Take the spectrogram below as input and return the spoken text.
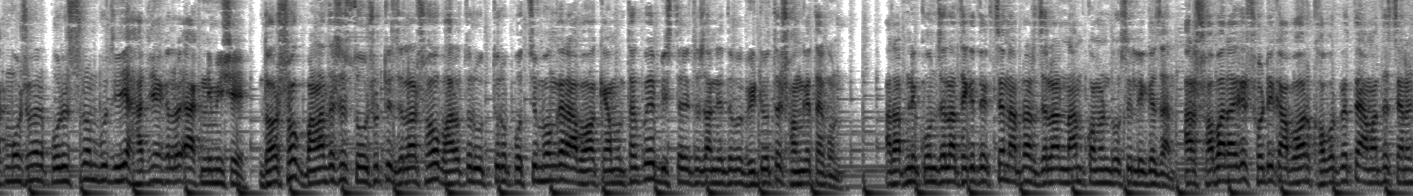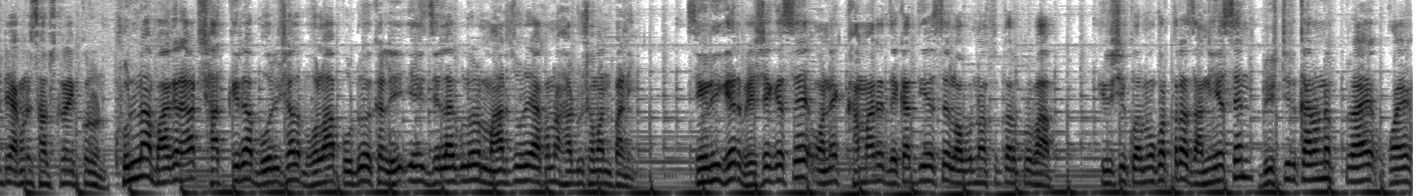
এক মৌসুমের পরিশ্রম বুঝিয়ে হারিয়ে গেল এক নিমিষে। দর্শক, বাংলাদেশের চৌষট্টি জেলা সহ ভারতের উত্তর ও পশ্চিমবঙ্গের আবহাওয়া কেমন থাকবে বিস্তারিত জানিয়ে দেবো ভিডিওতে সঙ্গে থাকুন। আর আপনি কোন জেলা থেকে দেখছেন, আপনার জেলার নাম কমেন্ট বক্সে লিখে যান। আর সবার আগে সঠিক আবহাওয়ার খবর পেতে আমাদের চ্যানেলটি এখনই সাবস্ক্রাইব করুন। খুলনা, বাগেরহাট, সাতক্ষীরা, বরিশাল, ভোলা, পটুয়াখালী এই জেলাগুলোর মাঠ জুড়ে এখনও হাঁটু সমান পানি। চিংড়ি ঘের ভেসে গেছে, অনেক খামারে দেখা দিয়েছে লবণাক্ততার প্রভাব। কৃষি কর্মকর্তারা জানিয়েছেন, বৃষ্টির কারণে প্রায় কয়েক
